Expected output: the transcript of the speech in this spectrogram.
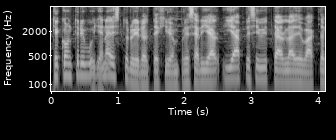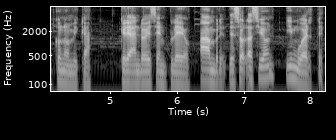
que contribuyen a destruir el tejido empresarial y a precipitar la debacle económica, creando desempleo, hambre, desolación y muerte.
